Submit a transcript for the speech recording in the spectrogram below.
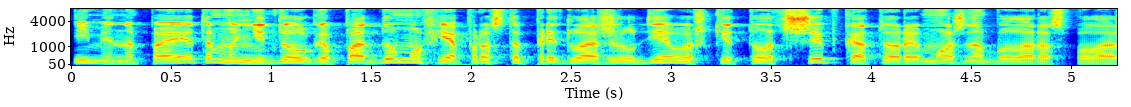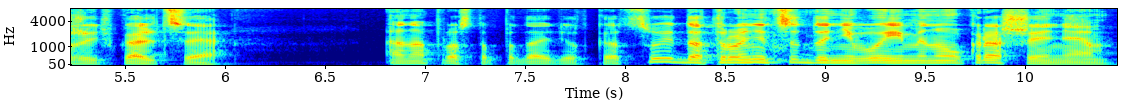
Именно поэтому, недолго подумав, я просто предложил девушке тот шип, который можно было расположить в кольце. Она просто подойдет к отцу и дотронется до него именно украшением,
